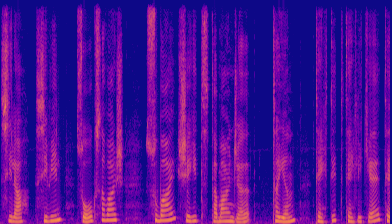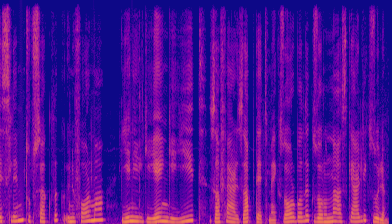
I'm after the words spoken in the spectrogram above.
silah, sivil, soğuk savaş, subay, şehit, tabanca, tayın, tehdit, tehlike, teslim, tutsaklık, üniforma, yenilgi, yengi, yiğit, zafer, zapt etmek, zorbalık, zorunlu askerlik, zulüm.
